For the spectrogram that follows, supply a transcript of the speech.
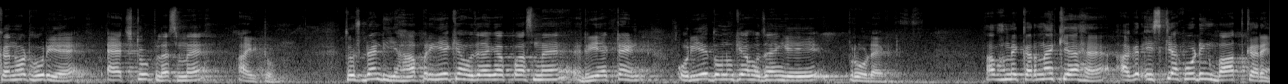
कन्वर्ट हो रही है एच टू प्लस में आई टू। तो स्टूडेंट यहाँ पर ये क्या हो जाएगा पास में? रिएक्टेंट और ये दोनों क्या हो जाएँगे? प्रोडक्ट अब हमें करना क्या है? अगर इसके अकॉर्डिंग बात करें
